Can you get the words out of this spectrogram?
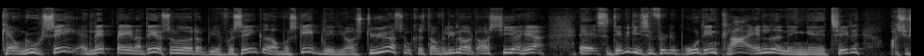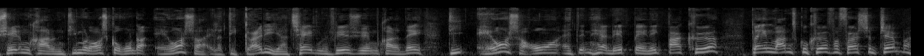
kan jo nu se, at letbaner, det er jo sådan noget, der bliver forsinket, og måske bliver de også dyre, som Christoffer Lillehold også siger her. Øh, så det vil de selvfølgelig bruge. Det er en klar anledning øh, til det. Og Socialdemokraterne, de må da også gå rundt og ære sig, eller det gør de, jeg har talt med flere Socialdemokrater i dag, de ærer sig over, at den her letbane ikke bare kører. Planen var, at den skulle køre fra 1. september,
